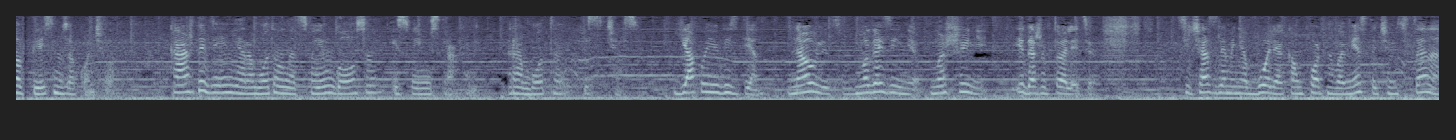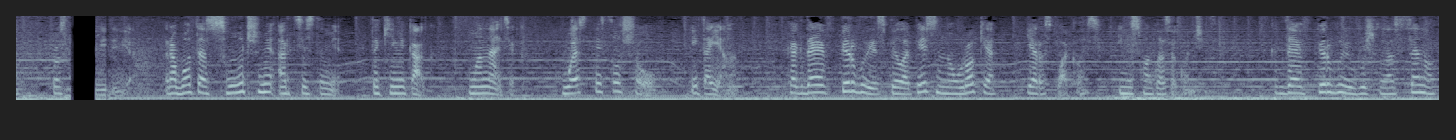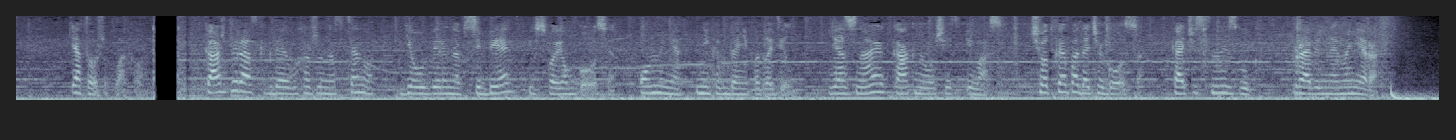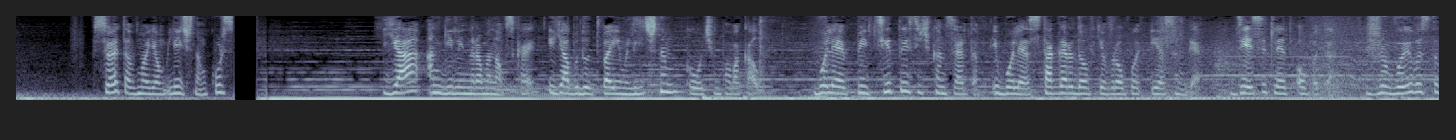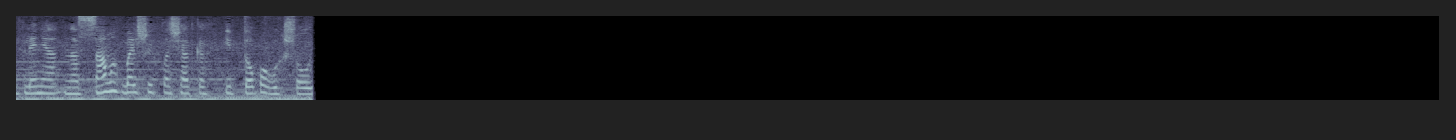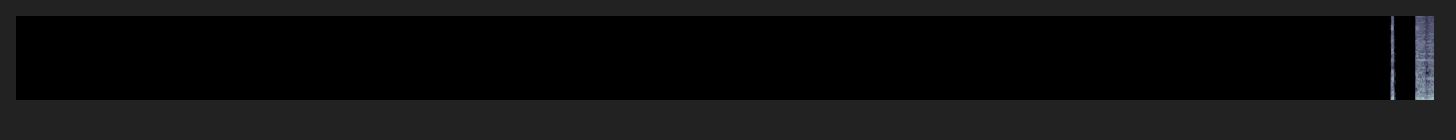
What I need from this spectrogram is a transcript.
Но песню закончила. Каждый день я работала над своим голосом и своими страхами. Работаю и сейчас. Я пою везде. На улице, в магазине, в машине и даже в туалете. Сейчас для меня более комфортного места, чем сцена, просто видение. Работа с лучшими артистами, такими как Монатик, West Pistol Show и Таяна. Когда я впервые спела песню на уроке, я расплакалась и не смогла закончить. Когда я впервые вышла на сцену, я тоже плакала. Каждый раз, когда я выхожу на сцену, я уверена в себе и в своем голосе. Он меня никогда не подводил. Я знаю, как научить и вас. Четкая подача голоса, качественный звук, правильная манера. Все это в моем личном курсе. Я Ангелина Романовская, и я буду твоим личным коучем по вокалу. Более 5000 концертов и более 100 городов Европы и СНГ. 10 лет опыта. Живые выступления на самых больших площадках и топовых шоу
